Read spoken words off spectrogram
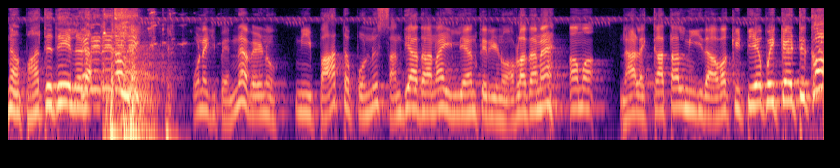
நான் பார்த்ததே இல்லடா. உனக்கு இப்ப என்ன வேணும்? நீ பார்த்த பொண்ணு சந்தியாதானா இல்லையான்னு தெரியணும். அவ்வளவுதானே? ஆமா. நாளை காத்தால் நீ இதை அவகிட்டயே போய் கேட்டுக்கோ.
